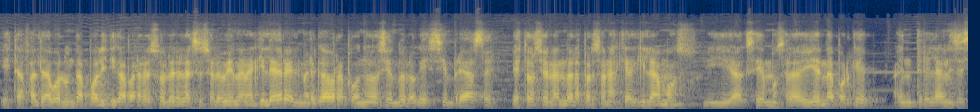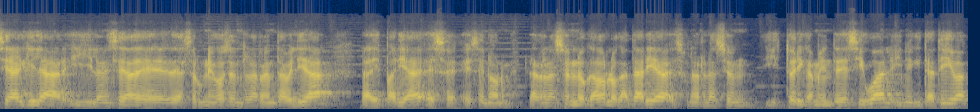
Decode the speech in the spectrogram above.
esta falta de voluntad política para resolver el acceso a la vivienda en alquiler, el mercado respondió haciendo lo que siempre hace, extorsionando a las personas que alquilamos y accedemos a la vivienda porque entre la necesidad de alquilar y la necesidad de, hacer un negocio entre la rentabilidad, la disparidad es, es enorme. La relación locador-locataria es una relación históricamente desigual, inequitativa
